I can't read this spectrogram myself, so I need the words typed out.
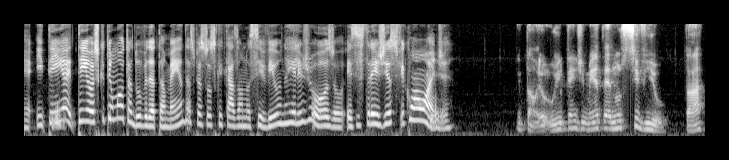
É, e tem, tem, eu acho que tem uma outra dúvida também das pessoas que casam no civil e no religioso. Esses três dias ficam aonde? Então, eu, o entendimento é no civil, tá?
